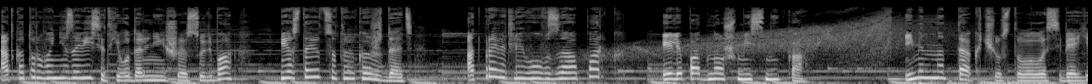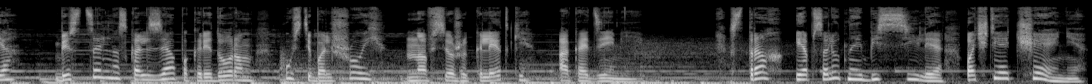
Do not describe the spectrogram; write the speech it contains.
от которого не зависит его дальнейшая судьба и остается только ждать, отправят ли его в зоопарк или под нож мясника? Именно так чувствовала себя я, бесцельно скользя по коридорам, пусть и большой, но все же клетки Академии. Страх и абсолютное бессилие, почти отчаяние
